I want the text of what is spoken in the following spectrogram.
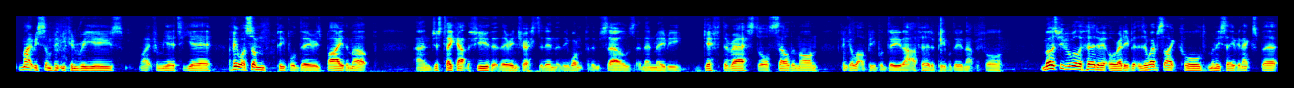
It might be something you can reuse like from year to year. I think what some people do is buy them up and just take out the few that they're interested in that they want for themselves, and then maybe gift the rest or sell them on. I think a lot of people do that. I've heard of people doing that before. Most people will have heard of it already, but there's a website called Money Saving Expert,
